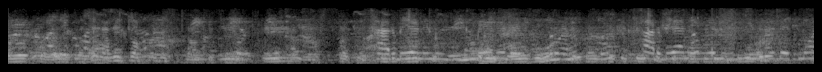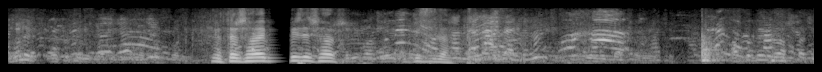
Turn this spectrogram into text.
অনুরোধ আমি একটু আপনাকে জানতে চাই এই রাস্তাটি সবাই পিছিয়ে সর পিছিয়ে যা আপনাদের এই রাস্তাটি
